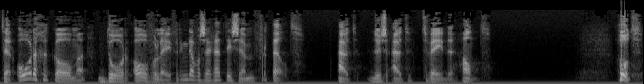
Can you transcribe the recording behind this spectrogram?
ter oren gekomen door overlevering. Dat wil zeggen, het is hem verteld. Uit, dus uit tweede hand. Goed.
